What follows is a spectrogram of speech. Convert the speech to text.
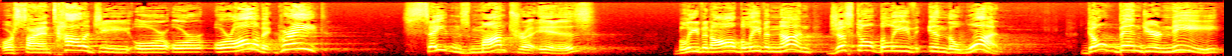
or Scientology or, or, or all of it. Great. Satan's mantra is believe in all, believe in none, just don't believe in the one. Don't bend your knee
